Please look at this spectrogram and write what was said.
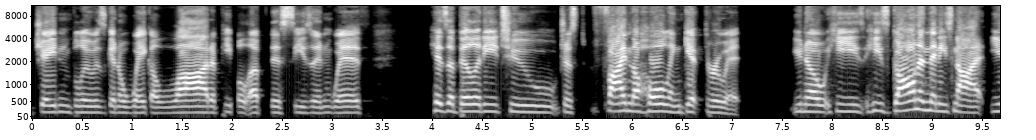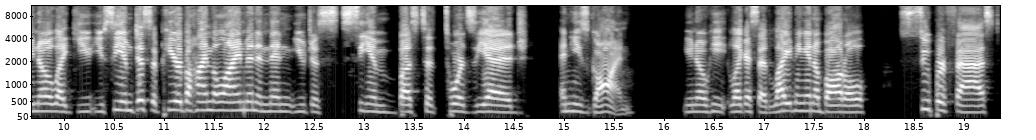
Jaydon Blue is going to wake a lot of people up this season with his ability to just find the hole and get through it. You know, he's he's gone and then he's not. You know, like you you see him disappear behind the lineman and then you just see him bust to, towards the edge and he's gone. You know, he, like I said, lightning in a bottle, super fast.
